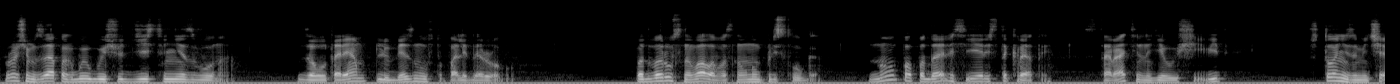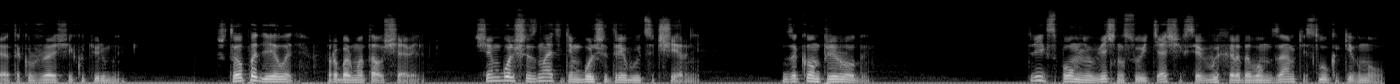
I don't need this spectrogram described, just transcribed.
Впрочем, запах был бы еще действеннее звона. Золотарям любезно уступали дорогу. По двору сновала в основном прислуга, но попадались и аристократы, старательно делающие вид, что они замечают окружающие кутюрьмы. «Что поделать?» – пробормотал Щавель. «Чем больше знать, тем больше требуется черни. Закон природы». Трик вспомнил вечно суетящихся в их родовом замке, слуг и кивнул.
